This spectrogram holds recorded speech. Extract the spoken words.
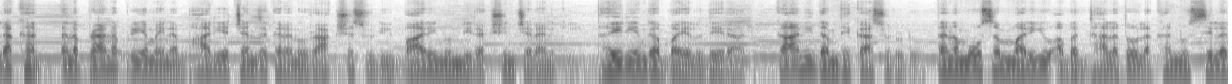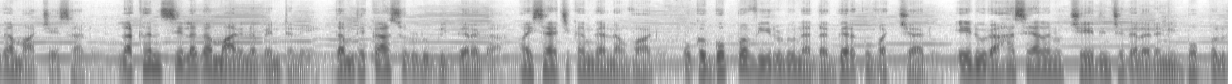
లఖన్ తన ప్రాణప్రియమైన భార్య చంద్రకరను రాక్షసుడి బారి నుండి రక్షించడానికి ధైర్యంగా బయలుదేరాడు. కాని దంధికాసురుడు తన మోసం మరియు అబద్ధాలతో లఖన్ను శిలగా మార్చేశాడు. లఖన్ శిలగా మారిన వెంటనే దంధికాసురుడు బిగ్గరగా పైశాచికంగా నవ్వాడు. ఒక గొప్ప వీరుడు నా దగ్గరకు వచ్చాడు. ఏడు రహస్యాలను ఛేదించగలరని బొప్పలు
